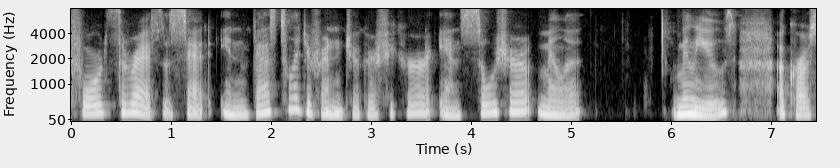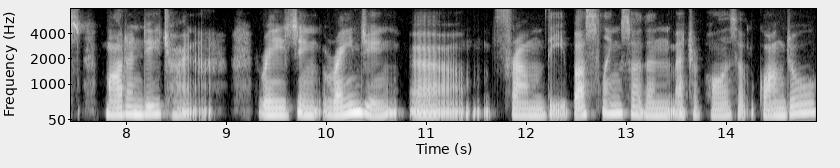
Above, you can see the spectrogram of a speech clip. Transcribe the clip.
four threads set in vastly different geographical and social mili milieus across modern-day China, ranging ranging um, from the bustling southern metropolis of Guangzhou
